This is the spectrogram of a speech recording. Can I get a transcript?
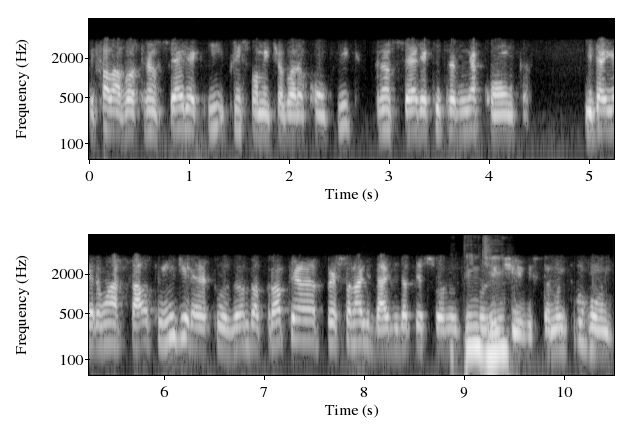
e falava, transfere aqui, principalmente agora com o Pix, transfere aqui para minha conta. E daí era um assalto indireto, usando a própria personalidade da pessoa no Entendi. dispositivo. Isso é muito ruim.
